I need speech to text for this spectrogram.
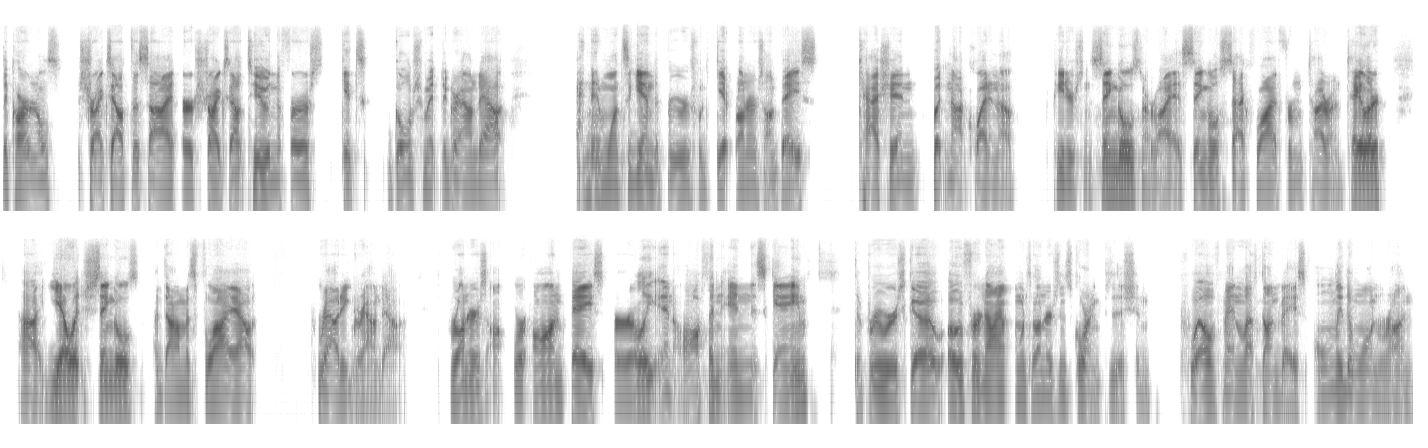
the Cardinals, strikes out the side or strikes out two in the first, gets Goldschmidt to ground out. And then once again, the Brewers would get runners on base, cash in, but not quite enough. Peterson singles, Narvaez singles, sac fly from Tyrone Taylor, uh, Yelich singles, Adames fly out, Rowdy ground out. Runners were on base early and often in this game. The Brewers go 0 for 9 with runners in scoring position, 12 men left on base, only the one run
